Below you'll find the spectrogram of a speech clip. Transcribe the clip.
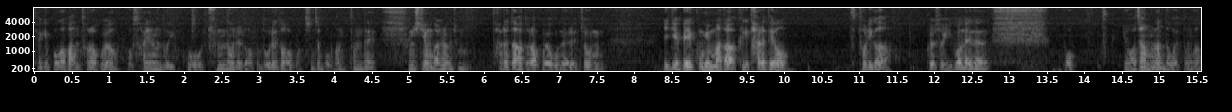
되게 뭐가 많더라고요. 뭐 사연도 있고 춤노래도 하고 노래도 하고 진짜 뭐 많던데 형식이 형 말로는 좀 다르다 하더라고요. 오늘은 좀 이게 매 공연마다 그게 다르대요. 스토리가 그래서 이번에는 뭐 여장을 한다고 했던가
